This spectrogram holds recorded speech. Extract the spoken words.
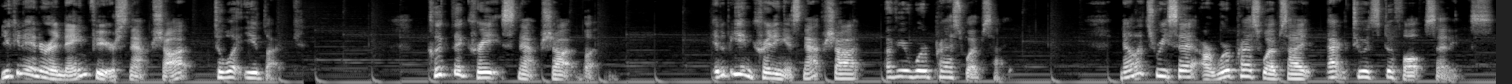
You can enter a name for your snapshot to what you'd like. Click the Create Snapshot button it'll begin creating a snapshot of your WordPress website. Now let's reset our WordPress website back to its default settings.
